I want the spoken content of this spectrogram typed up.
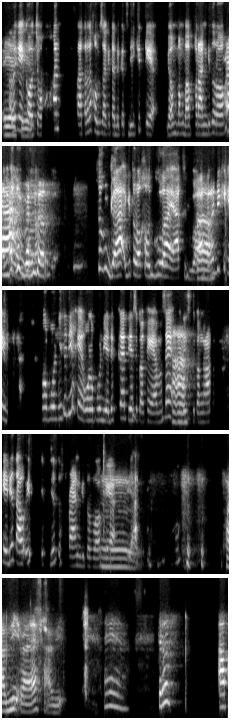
iya Tapi kayak kalau cowok kan rata-rata kalau misalnya kita deket sedikit kayak gampang baperan gitu loh. Ah, kalau bener. itu enggak gitu loh kalau gua ya ke gua Ah. karena dia kayak walaupun itu dia kayak walaupun dia dekat dia suka kayak maksudnya Ah. dia suka ngerasa kayak dia tahu it, it's just a friend gitu loh kayak Hmm. ya Sabi lah ya, sabi. Eh. Terus ap,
